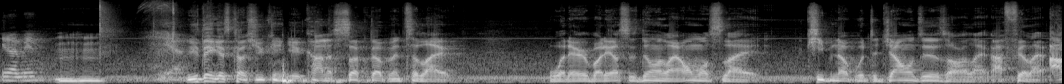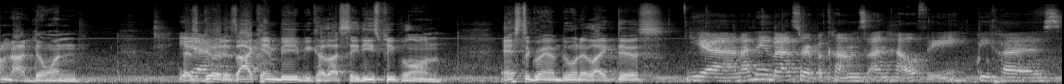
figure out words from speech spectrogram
You know what I mean? Mm-hmm. Yeah. You think it's because you can get kind of sucked up into like what everybody else is doing, like almost like keeping up with the Joneses, or like I feel like I'm not doing as good as I can be because I see these people on Instagram doing it like this. Yeah, and I think that's where it becomes unhealthy because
